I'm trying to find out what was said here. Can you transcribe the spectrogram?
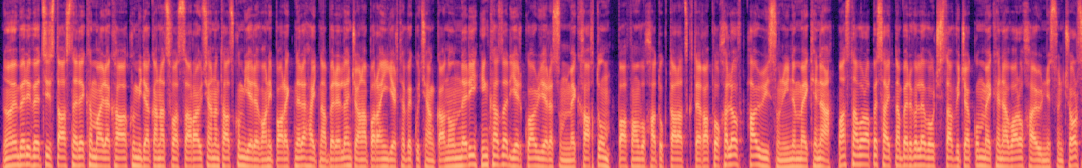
Նոյեմբերի 6-ից 13-ը մայրաքաղաքում իրականացված ծառայության ընթացքում Երևանի պարեկները հայտնաբերել են ճանապարհային երթևեկության կանոնների 5231 խախտում, պահպանվող հատուկ տարածք տեղափոխելով 159 մեքենա: Մասնավորապես հայտնաբերվել է ոչ ստավ վիճակում մեքենա վարող 194,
